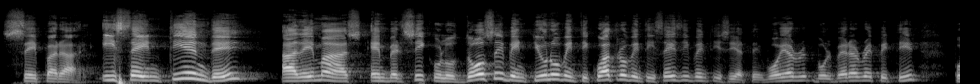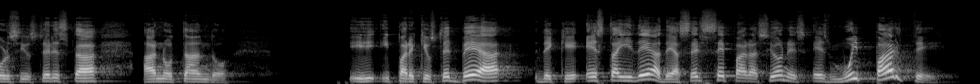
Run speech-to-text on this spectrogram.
separar. Y se entiende además en versículos 12, 21, 24, 26 y 27. Voy a volver a repetir por si usted está anotando. y, para que usted vea de que esta idea de hacer separaciones es muy parte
